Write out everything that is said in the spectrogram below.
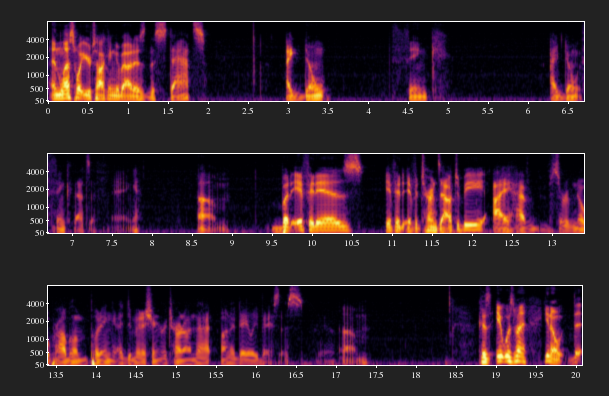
unless what you're talking about is the stats. I don't think, I don't think that's a thing. Um, but if it is, if it if it turns out to be, I have sort of no problem putting a diminishing return on that on a daily basis. Yeah. Um, because it was my, you know, th-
